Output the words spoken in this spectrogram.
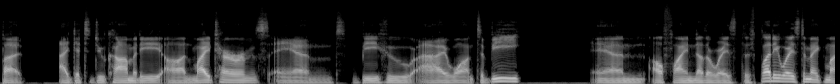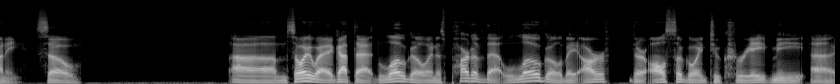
But I get to do comedy on my terms and be who I want to be. And I'll find other ways. There's plenty of ways to make money. So, um, so anyway, I got that logo, and as part of that logo, they are they're also going to create me, uh,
